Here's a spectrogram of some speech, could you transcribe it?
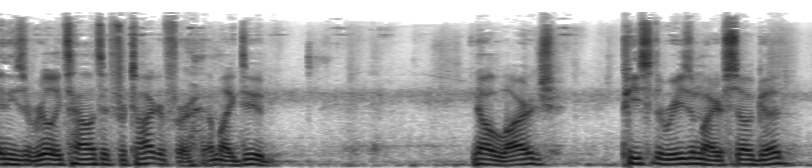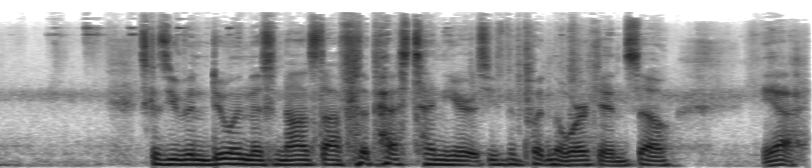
And he's a really talented photographer. I'm like, dude, you know, a large piece of the reason why you're so good it's because you've been doing this nonstop for the past 10 years. You've been putting the work in. So, yeah,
